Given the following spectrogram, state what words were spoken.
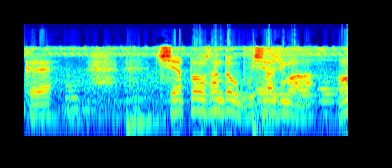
그래. 지하방 산다고 무시하지 마. 어?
